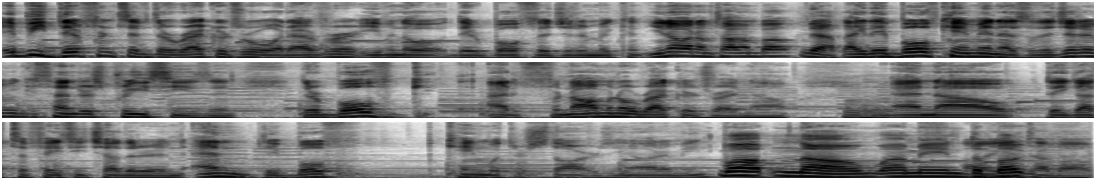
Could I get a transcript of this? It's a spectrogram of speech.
It'd be different if the records were whatever, even though they're both legitimate. Con- you know what I'm talking about? Yeah. Like they both came in as legitimate contenders preseason. They're both at phenomenal records right now, Mm-hmm. and now they got to face each other, and and they both came with their stars. You know what I mean? Well, no, I mean the oh, Bucks. talk about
